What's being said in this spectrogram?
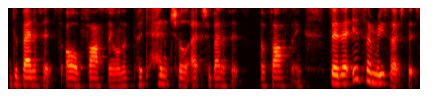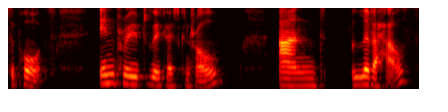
the benefits of fasting or the potential extra benefits of fasting. So there is some research that supports improved glucose control and liver health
